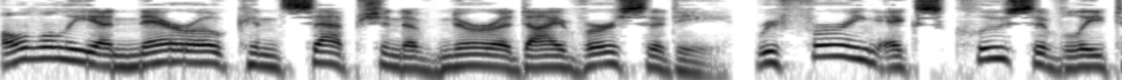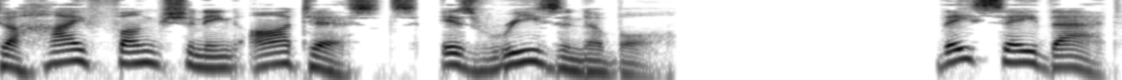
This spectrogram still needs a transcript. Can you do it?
Only a narrow conception of neurodiversity, referring exclusively to high-functioning autists, is reasonable. They say that,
